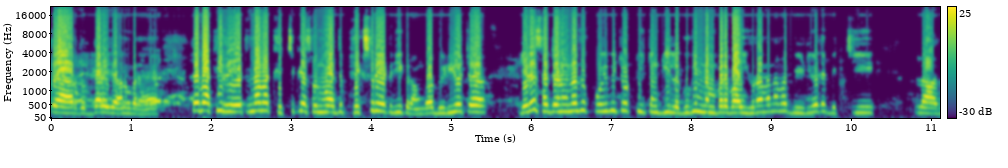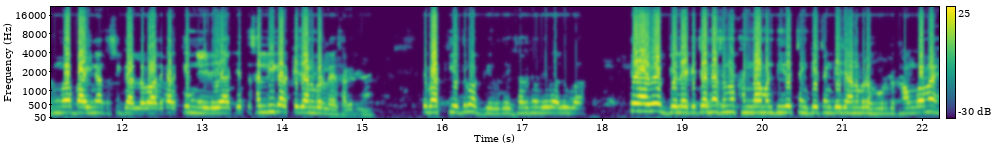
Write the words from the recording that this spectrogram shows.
ਤਿਆਰ ਦੁੱਧ ਵਾਲੇ ਜਾਨਵਰ ਹੈ। ਤੇ ਬਾਕੀ ਰੇਟ ਨਾ ਮੈਂ ਖਿੱਚ ਕੇ ਤੁਹਾਨੂੰ ਅੱਜ ਫਿਕਸ ਰੇਟ ਜੀ ਕਰਾਉਂਗਾ, ਵੀਡੀਓ 'ਚ ਜਿਹੜੇ ਸੱਜਣ ਉਹਨਾਂ ਨੂੰ ਕੋਈ ਵੀ ਝੋਟੀ ਚੰਗੀ ਲੱਗੂਗੀ ਨੰਬਰ 22 ਹੋਰਾਂ ਦਾ ਨਾ ਮੈਂ ਵੀਡੀਓ ਦੇ ਵਿੱਚ ਹੀ ਲਾ ਦੂੰਗਾ। ਬਾਈ ਨਾਲ ਤੁਸੀਂ ਗੱਲਬਾਤ ਕਰਕੇ ਨੇੜੇ ਆ ਕੇ ਤਸੱਲੀ ਕਰਕੇ ਜਾਨਵਰ ਲੈ ਸਕਦੇ ਹੋ। ਤੇ ਬਾਕੀ ਇਧਰੋਂ ਅੱਗੇ ਦੇਖ ਸਕਦੇ ਹੋ ਲੈ ਵਾਲੂਗਾ ਤੇ ਆਜੋ ਅੱਗੇ ਲੈ ਕੇ ਚੱਲਦੇ ਤੁਹਾਨੂੰ ਖੰਨਾ ਮੰਡੀ ਦੇ ਚੰਗੇ ਚੰਗੇ ਜਾਨਵਰ ਹੋਰ ਦਿਖਾਉਂਗਾ ਮੈਂ।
